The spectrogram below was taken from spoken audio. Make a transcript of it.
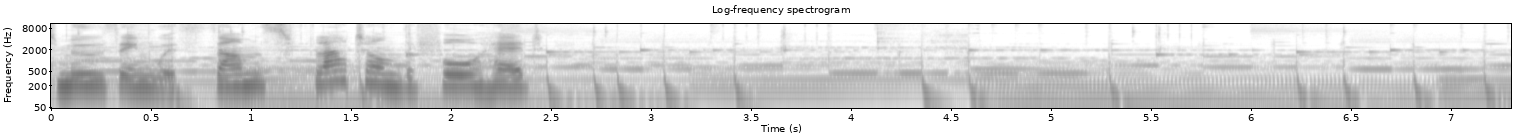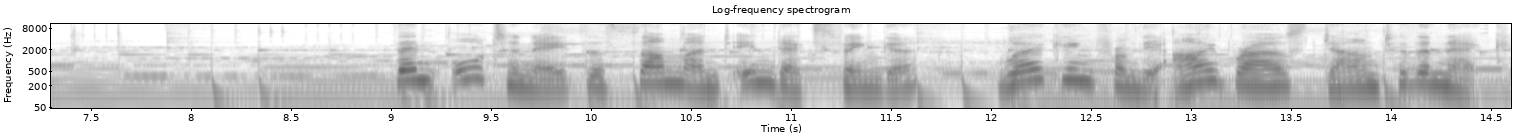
Smoothing with thumbs flat on the forehead Then alternate the thumb and index finger, working from the eyebrows down to the neck.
